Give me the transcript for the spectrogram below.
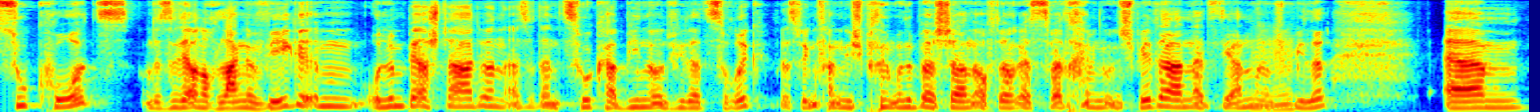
zu kurz und es sind ja auch noch lange Wege im Olympiastadion, also dann zur Kabine und wieder zurück. Deswegen fangen die Spiele im Olympiastadion oft auch erst zwei, drei Minuten später an als die anderen mhm. Spiele. Ähm,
